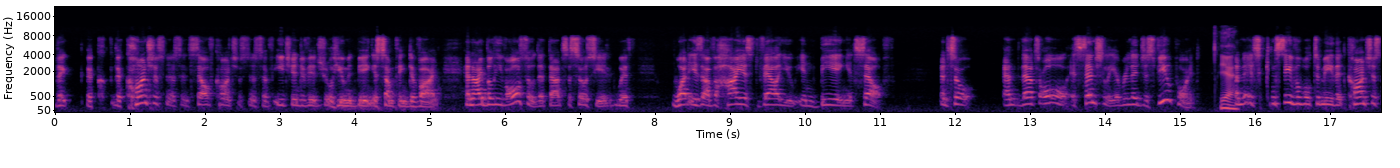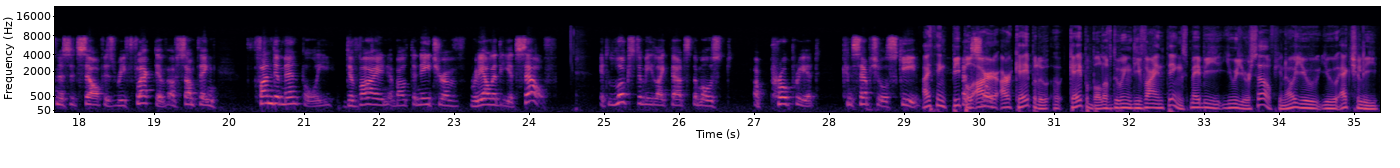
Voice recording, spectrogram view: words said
the the, the consciousness and self-consciousness of each individual human being is something divine. And I believe also that that's associated with what is of highest value in being itself. And so, and that's all essentially a religious viewpoint. Yeah. And it's conceivable to me that consciousness itself is reflective of something fundamentally divine about the nature of reality itself. It looks to me like that's the most appropriate conceptual scheme. I think people so- are are capable capable of doing divine things. Maybe you yourself, you know, you you actually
